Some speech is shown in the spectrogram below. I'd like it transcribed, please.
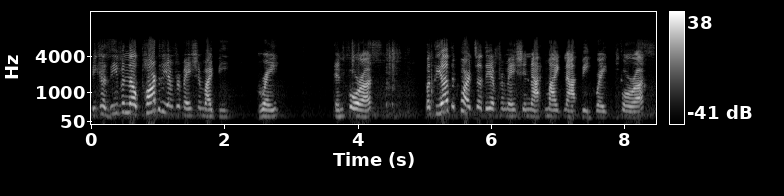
Because even though part of the information might be great and for us, but the other parts of the information not, might not be great for us.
